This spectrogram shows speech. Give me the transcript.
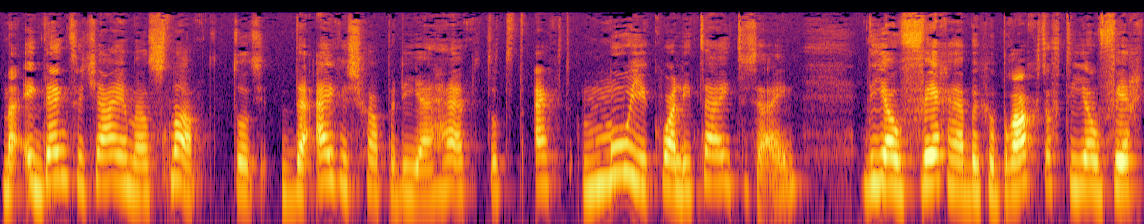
Maar ik denk dat jij hem wel snapt. Tot de eigenschappen die jij hebt, dat het echt mooie kwaliteiten zijn. Die jou ver hebben gebracht of die jou ver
